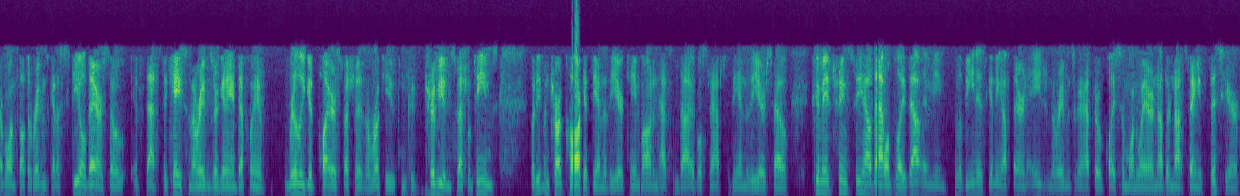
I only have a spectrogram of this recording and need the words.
everyone thought the Ravens got a steal there. So if that's the case, and the Ravens are getting a, definitely a really good player, especially as a rookie who can contribute in special teams. But even Chuck Clark at the end of the year came on and had some valuable snaps at the end of the year. So it's going to be interesting to see how that one plays out. And I mean, Levine is getting up there in age, and the Ravens are going to have to replace him one way or another. Not saying it's this year.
